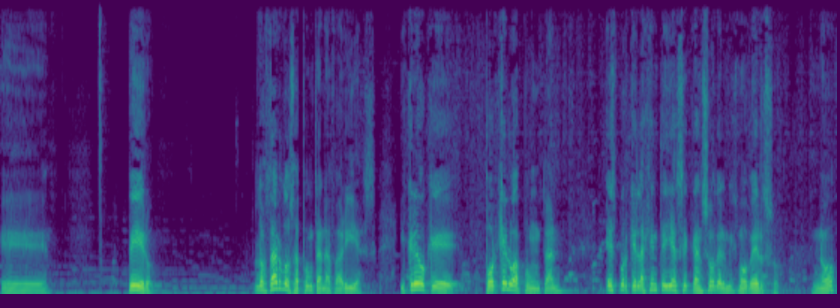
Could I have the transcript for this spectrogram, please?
Eh, pero los dardos apuntan a Farías. Y creo que, ¿por qué lo apuntan? Es porque la gente ya se cansó del mismo verso, ¿no?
